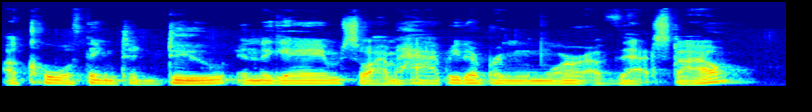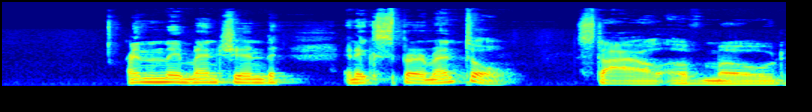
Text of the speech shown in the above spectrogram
a cool thing to do in the game. So I'm happy to bring more of that style. And then they mentioned an experimental style of mode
